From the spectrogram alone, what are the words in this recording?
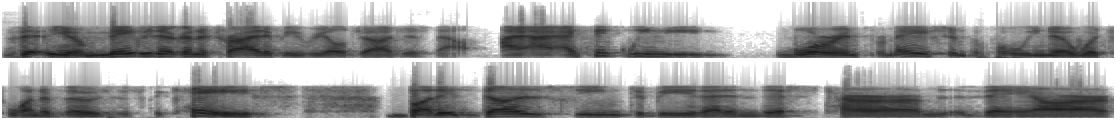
that, you know, maybe they're going to try to be real judges now. I, I think we need more information before we know which one of those is the case. But it does seem to be that in this term they are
